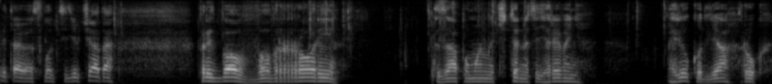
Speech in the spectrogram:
Вітаю вас, хлопці, дівчата. Придбав в Аврорі за, по-моєму, 14 гривень грілку для рук.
